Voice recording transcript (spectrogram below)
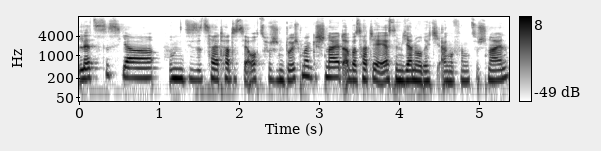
Letztes Jahr um diese Zeit hat es ja auch zwischendurch mal geschneit, aber es hat ja erst im Januar richtig angefangen zu schneien.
